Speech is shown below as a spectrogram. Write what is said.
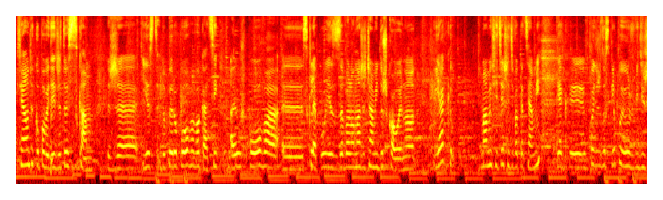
Chciałam tylko powiedzieć, że to jest skam, że jest dopiero połowa wakacji, a już połowa y, sklepu jest zawalona rzeczami do szkoły. No jak mamy się cieszyć wakacjami, jak y, wchodzisz do sklepu i już widzisz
